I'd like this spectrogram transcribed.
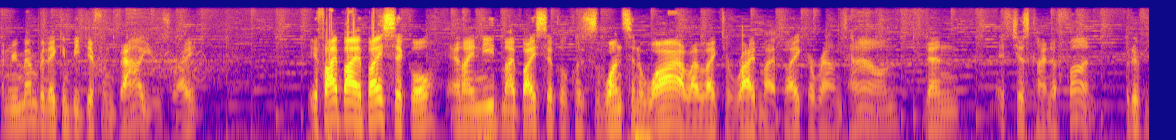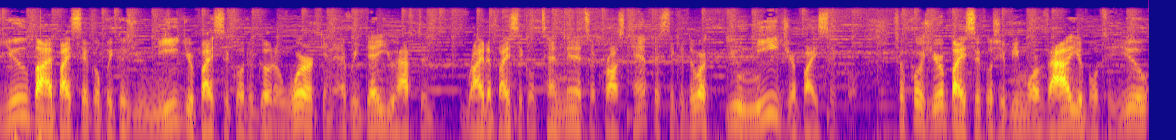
And remember, they can be different values, right? If I buy a bicycle and I need my bicycle because once in a while I like to ride my bike around town, then it's just kind of fun. But if you buy a bicycle because you need your bicycle to go to work and every day you have to ride a bicycle 10 minutes across campus to get to work, you need your bicycle. So of course your bicycle should be more valuable to you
